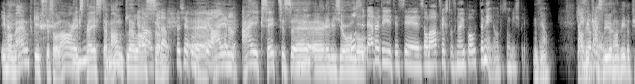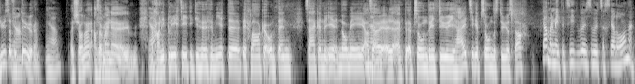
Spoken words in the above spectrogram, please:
im Moment gibt's den Solarexpress, den Mantelerlass. Mhm. Genau, genau. Das ist ja gut. Äh, Ja, ein, genau. eine Gesetzesrevision, äh, Revision, Ausser eben die, die, Solarpflicht auf Neubauten nicht, oder zum Beispiel. Ja. Ja, weil das würde halt wieder die Häuser Ja. verteuern. Ja. Das ist schon noch, also ich meine, äh, man Ja. kann nicht gleichzeitig die höheren Mieten beklagen und dann sagen, eh, noch mehr, also Ja. äh, eine, eine besondere teure Heizung, ein besonders teures Dach. ja, aber mit der Zeit würde es sich ja lohnen.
